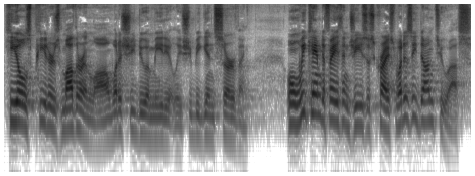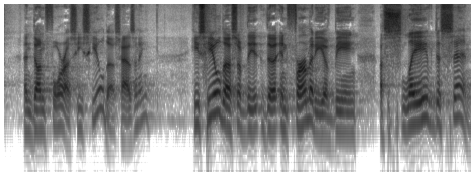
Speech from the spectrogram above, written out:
heals Peter's mother in law, and what does she do immediately? She begins serving. When we came to faith in Jesus Christ, what has He done to us and done for us? He's healed us, hasn't He? He's healed us of the, the infirmity of being a slave to sin.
